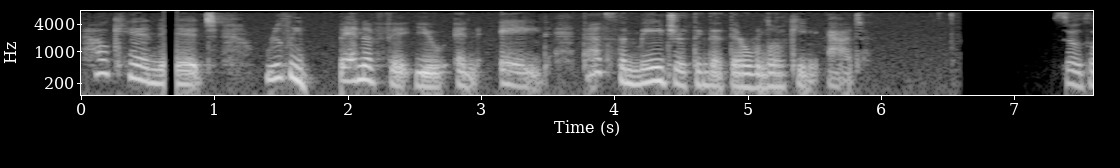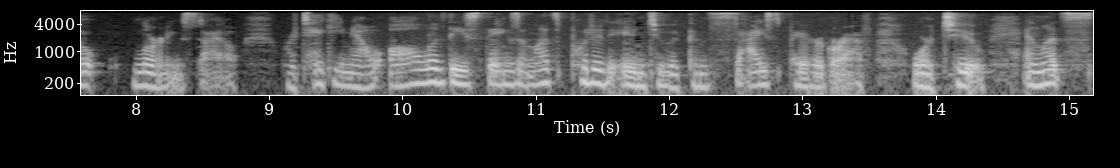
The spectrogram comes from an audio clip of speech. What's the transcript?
How can it really benefit you and aid? That's the major thing that they're looking at. So the learning style. We're taking now all of these things and let's put it into a concise paragraph or two. And let's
